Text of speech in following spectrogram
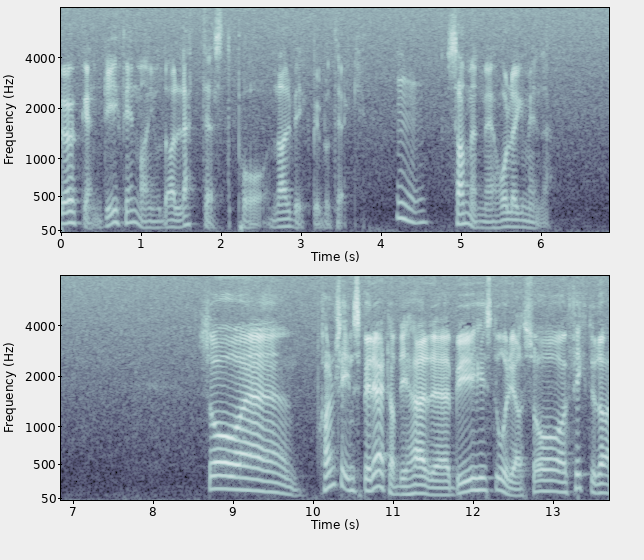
bøkene de finner man jo da lettest på Narvik bibliotek, Mm. sammen med Håløygminnet. Så eh, kanskje inspirert av de her eh, byhistorier, så fikk du da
